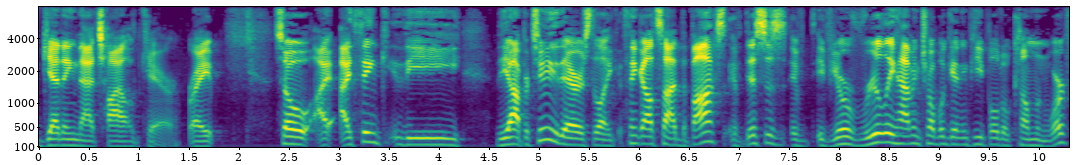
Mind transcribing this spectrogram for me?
getting that child care right? So I, I think the the opportunity there is to like think outside the box. If this is if, if you're really having trouble getting people to come and work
